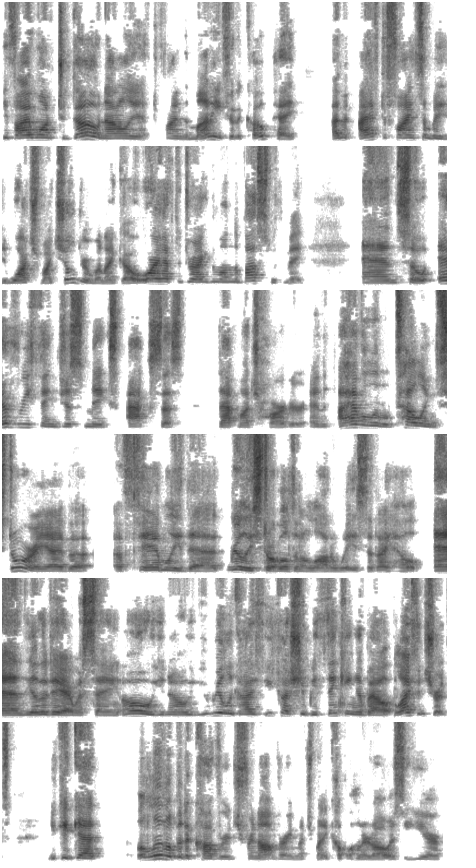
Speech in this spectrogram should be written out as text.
if I want to go, not only have to find the money for the copay, I have to find somebody to watch my children when I go, or I have to drag them on the bus with me. And so everything just makes access that much harder. And I have a little telling story. I have a, a family that really struggled in a lot of ways that I help. And the other day I was saying, oh, you know, you really guys, you guys should be thinking about life insurance. You could get a little bit of coverage for not very much money, a couple hundred dollars a year.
